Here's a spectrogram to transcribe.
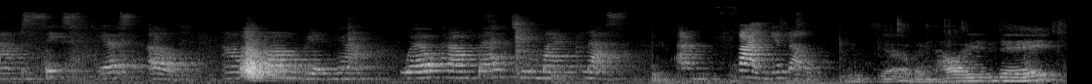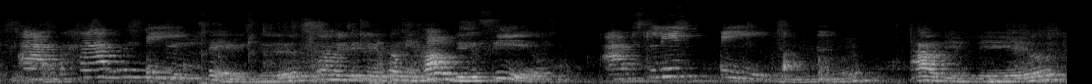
I'm six years old. I'm from Vietnam. Welcome back to my class. I'm five years old. Good job. And how are you today? I'm happy. Very good. Maybe you can tell me how do you feel? I'm sleepy. Mhm. How do you feel?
